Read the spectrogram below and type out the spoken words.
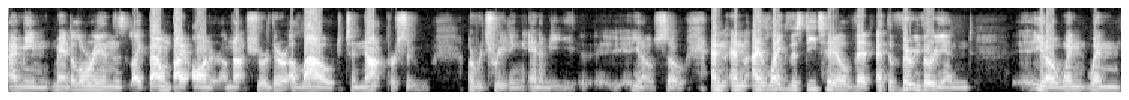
I mean, Mandalorians, like, bound by honor. I'm not sure they're allowed to not pursue a retreating enemy, you know, so... And, and I like this detail that at the very, very end, you know, when, when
